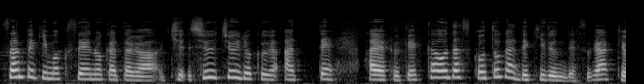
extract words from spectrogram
三匹木星の方が集中力があって早く結果を出すことができるんですが今日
